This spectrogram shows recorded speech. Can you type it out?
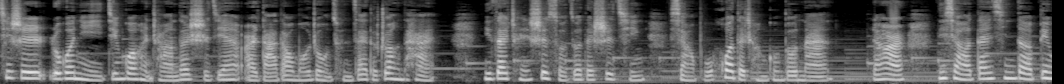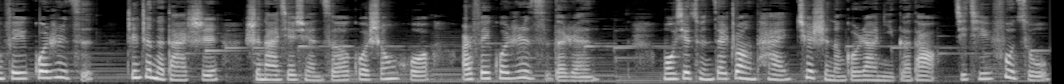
其实，如果你经过很长的时间而达到某种存在的状态，你在尘世所做的事情，想不获得成功都难。然而，你想要担心的并非过日子，真正的大师是那些选择过生活而非过日子的人。某些存在状态确实能够让你得到极其富足、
